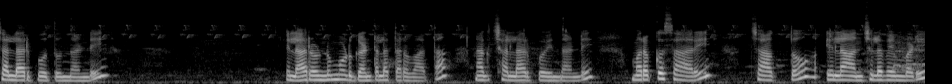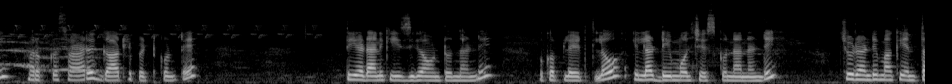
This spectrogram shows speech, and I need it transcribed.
చల్లారిపోతుందండి. ఇలా రెండు మూడు గంటల తర్వాత నాకు చల్లారిపోయిందండి. మరొకసారి చాక్తో ఇలా అంచుల వెంబడి మరొకసారి ఘాట్లు పెట్టుకుంటే తీయడానికి ఈజీగా ఉంటుందండి. ఒక ప్లేట్లో ఇలా డిమోల్ చేసుకున్నానండి. చూడండి మాకు ఎంత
